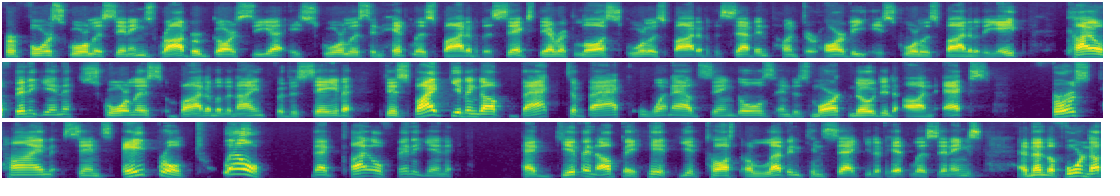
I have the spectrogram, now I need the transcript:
for four scoreless innings. Robert Garcia, a scoreless and hitless bottom of the sixth. Derek Law, scoreless bottom of the seventh. Hunter Harvey, a scoreless bottom of the eighth. Kyle Finnegan, scoreless, bottom of the ninth for the save, despite giving up back to back one out singles. And as Mark noted on X, first time since April 12th that Kyle Finnegan had given up a hit. He had tossed 11 consecutive hitless innings. And then the 4 0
